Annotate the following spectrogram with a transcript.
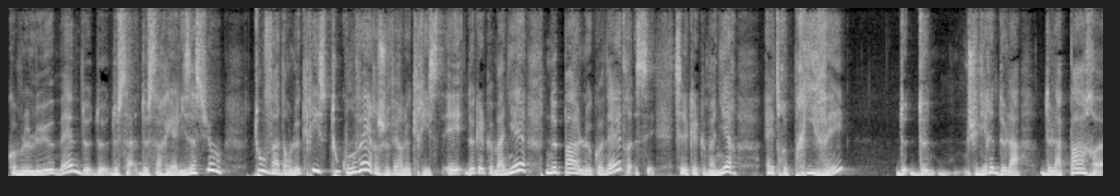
comme le lieu même de, de, de sa de sa réalisation. Tout va dans le Christ, tout converge vers le Christ. Et de quelque manière, ne pas le connaître, c'est de quelque manière être privé de, de, je dirais, de la, de la part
